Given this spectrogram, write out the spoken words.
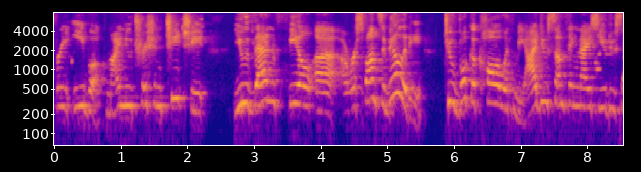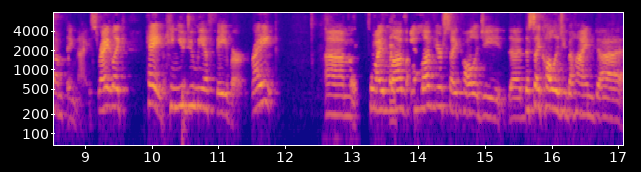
free ebook, my nutrition cheat sheet, you then feel a, a, responsibility to book a call with me. I do something nice, you do something nice, right? Like, hey, can you do me a favor, right? Um, so I love I love your psychology, the, the psychology behind uh,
